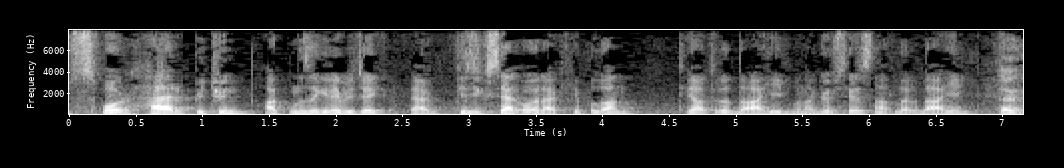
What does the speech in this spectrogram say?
spor her bütün aklınıza gelebilecek yani fiziksel olarak yapılan tiyatroda dahil buna gösteri sanatları dahil Evet.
